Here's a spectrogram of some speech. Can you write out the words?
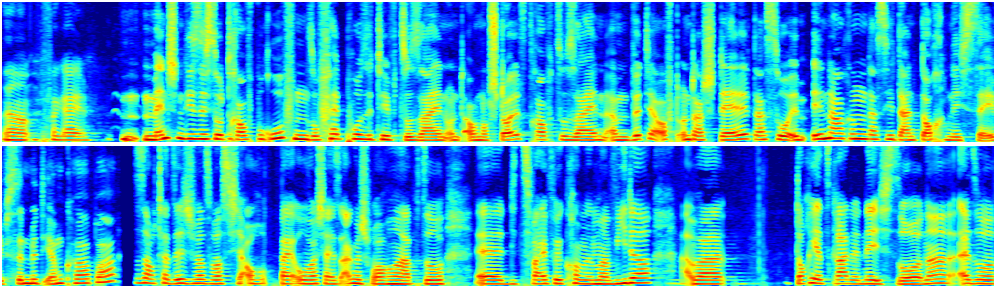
Ja, voll geil. Menschen, die sich so drauf berufen, so fettpositiv zu sein und auch noch stolz drauf zu sein, ähm, wird ja oft unterstellt, dass so im Inneren, dass sie dann doch nicht safe sind mit ihrem Körper. Das ist auch tatsächlich was, was ich auch bei Overscheiß angesprochen habe. So äh, die Zweifel kommen immer wieder, aber doch jetzt gerade nicht so, ne? Also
